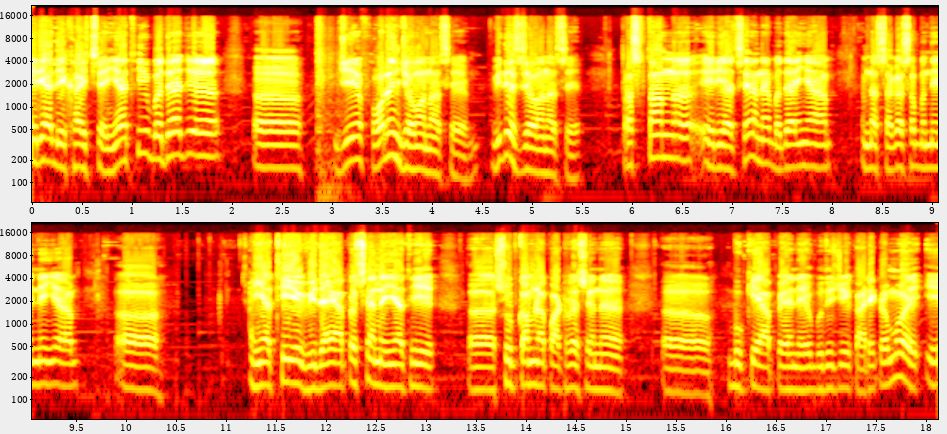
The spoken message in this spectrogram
એરિયા દેખાય છે, અહીંયાથી બધા જ જે ફોરેન જવાના છે, વિદેશ જવાના છે, પ્રસ્થાન એરિયા છે અને બધા અહીંયા એમના સગા સંબંધીને અહીંયા અહીંયાથી વિદાય આપે છે અને અહીંયાથી શુભકામના પાઠવે છે અને બુકે આપે ને એ બધું જે કાર્યક્રમ હોય એ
